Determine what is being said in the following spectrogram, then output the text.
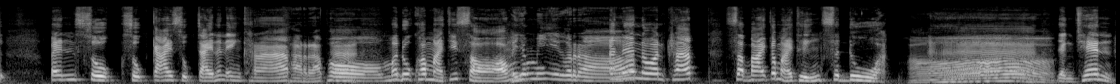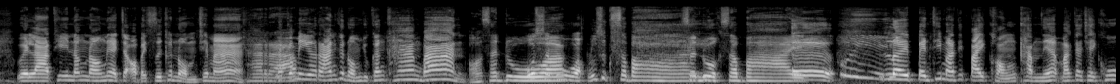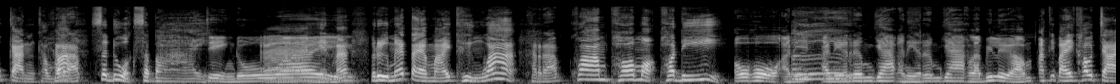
เป็นสุขสุขกายสุขใจนั่นเองครับครับผอ่ามมาดูความหมายที่สองแล้วยังมีอีกเหรออันแน่นอนครับ สบายก็หมายถึงสะดวกอ๋อ อ่าอย่างเช่น เวลาที่น้องๆเนี่ยจะออกไปซื้อขนมใช่ไหมครับแล้วก็มีร้านขนมอยู่ข้างๆบ้านอ๋อสะดโอ้วสะกดวกรู้สึกสบาย สะดวกสบายเออเลยเป็นที่มาที่ไปของคำเนี้ยมักจะใช้คู่กันคำว่าครับสะดวกสบาย จริงด้วอ่ายเห็นไหมหรือแม้แต่หมายถึงว่าครับ ความพอเหมาะพอดี โอ้โห อันนี้เอออัอันนี้เริ่มยากอันนี้เริ่มยากแล้วพี่เหลือมอธิบายให้เข้าใจ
